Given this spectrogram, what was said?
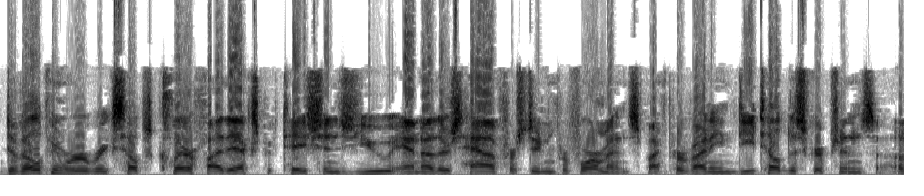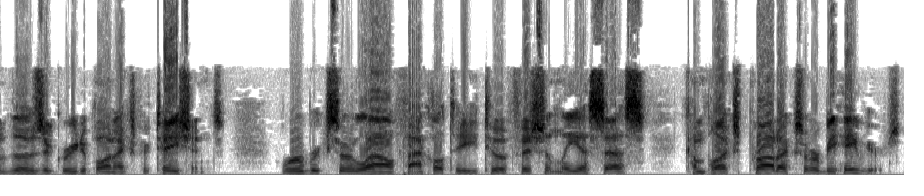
Developing rubrics helps clarify the expectations you and others have for student performance by providing detailed descriptions of those agreed upon expectations. Rubrics allow faculty to efficiently assess complex products or behaviors.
